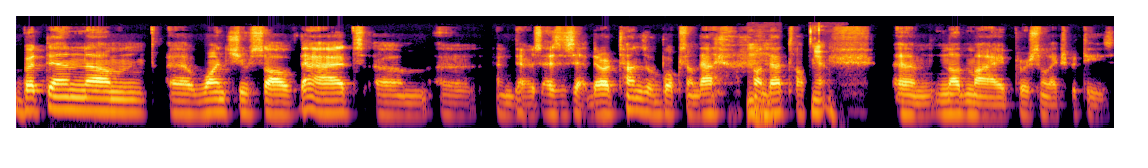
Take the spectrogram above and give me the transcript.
but then um, uh, once you solve that um, uh, and there's as i said there are tons of books on that mm-hmm. on that topic yeah. um, not my personal expertise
